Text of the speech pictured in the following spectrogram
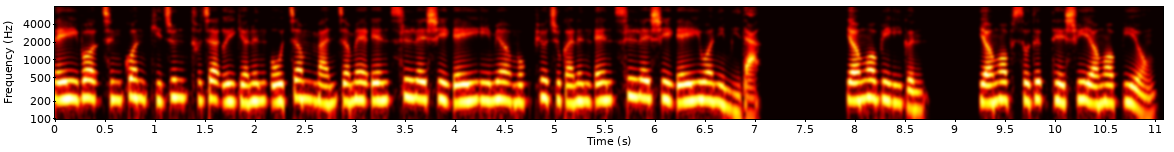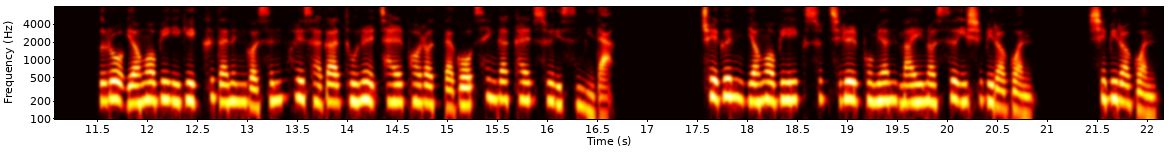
네이버 증권 기준 투자 의견은 5점 만점의 N/A이며 목표 주가는 N/A1입니다. 영업이익은 영업소득 대시 영업비용 으로 영업이익이 크다는 것은 회사가 돈을 잘 벌었다고 생각할 수 있습니다. 최근 영업이익 수치를 보면 마이너스 21억 원, 11억 원,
